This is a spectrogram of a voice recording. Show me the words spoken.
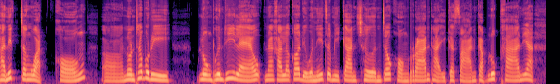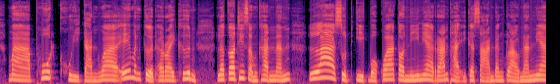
พาณิชย์จังหวัดของอนนทบุรี ลงพื้นที่แล้วนะคะ แล้วก็เดี๋ยววันนี้จะมีการเชิญเจ้าของร้านถ่ายเอกสารกับลูกค้าเนี่ยมาพูดคุยกันว่า เอ๊ะมันเกิดอะไรขึ้น แล้วก็ที่สำคัญนั้นล่าสุดอีกบอกว่าตอนนี้เนี่ยร้านถ่ายเอกสารดังกล่าวนั้นเนี่ย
